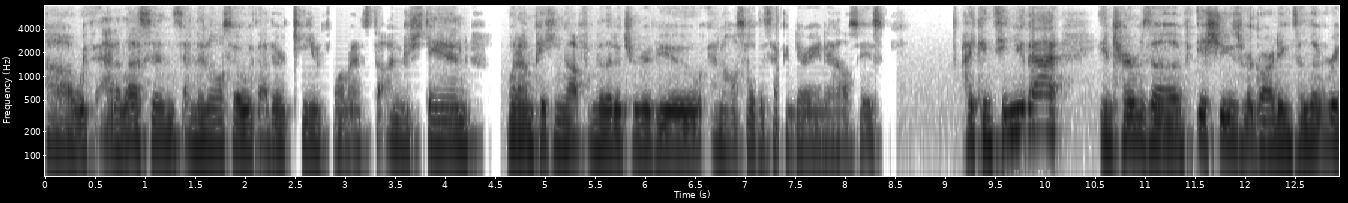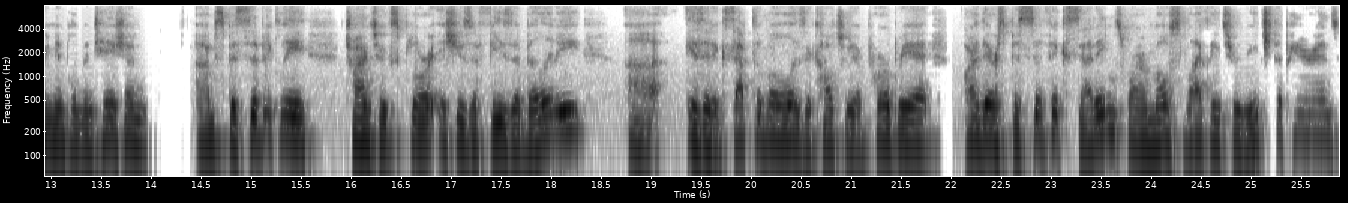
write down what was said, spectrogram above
uh, with adolescents, and then also with other key informants to understand what I'm picking up from the literature review and also the secondary analyses. I continue that in terms of issues regarding delivery and implementation. I'm specifically trying to explore issues of feasibility uh, is it acceptable? Is it culturally appropriate? Are there specific settings where I'm most likely to reach the parents?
